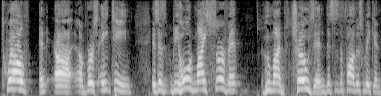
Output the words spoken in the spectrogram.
12 and uh, uh, verse 18, it says, Behold, my servant whom I've chosen, this is the Father speaking,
